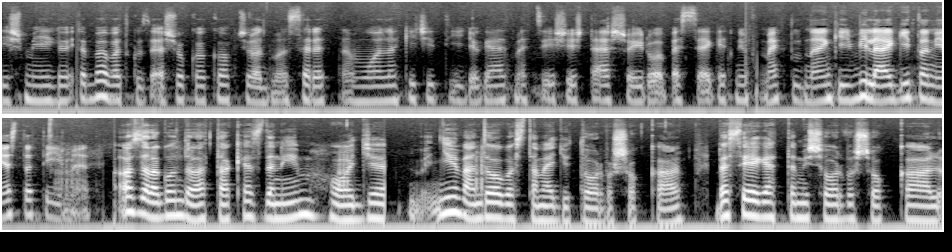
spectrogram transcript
És még a beavatkozásokkal kapcsolatban szerettem volna kicsit így a gátmetszés és társairól beszélgetni, meg tudnánk így világítani ezt a témát. Azzal a gondolattal kezdeném, hogy nyilván dolgoztam együtt orvosokkal, beszélgettem is orvosokkal.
